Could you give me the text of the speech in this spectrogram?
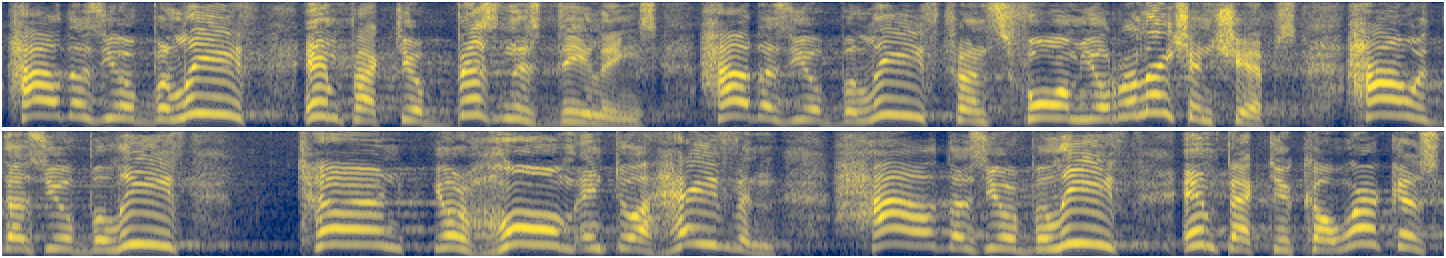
How does your belief impact your business dealings? How does your belief transform your relationships? How does your belief turn your home into a haven? How does your belief impact your coworkers,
